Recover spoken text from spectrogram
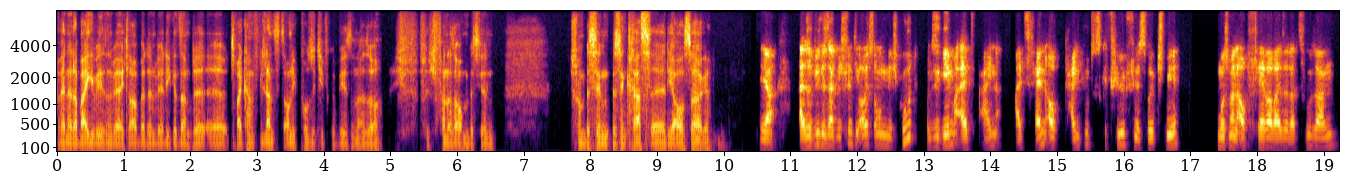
wenn er dabei gewesen wäre, ich glaube, dann wäre die gesamte äh, Zweikampfbilanz jetzt auch nicht positiv gewesen. Also ich, ich, fand das auch ein bisschen, schon ein bisschen, bisschen krass, äh, die Aussage. Ja, also wie gesagt, ich finde die Äußerungen nicht gut und sie geben als, ein, als Fan auch kein gutes Gefühl fürs Rückspiel, muss man auch fairerweise dazu sagen.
